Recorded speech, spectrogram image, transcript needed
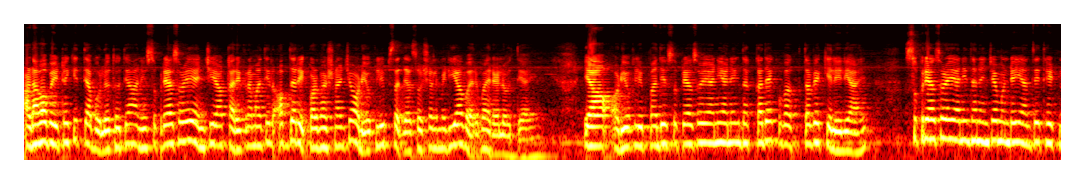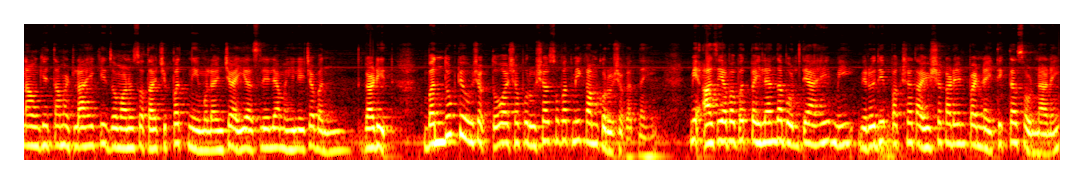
आढावा बैठकीत त्या बोलत होत्या आणि सुप्रिया सुळे यांची या कार्यक्रमातील ऑफ द रेकॉर्ड भाषणाची ऑडिओ क्लिप सध्या सोशल मीडियावर व्हायरल होते आहे. या ऑडिओ क्लिपमध्ये सुप्रिया सुळे यांनी अनेक धक्कादायक वक्तव्य केलेली आहेत. सुप्रिया सुळे यांनी धनंजय मुंडे यांचे थेट नाव घेता म्हटलं आहे की जो माणूस स्वतःची पत्नी मुलांची आई असलेल्या महिलेच्या बंद गाडीत बंदूक ठेवू शकतो अशा पुरुषासोबत मी काम करू शकत नाही. मी आज याबाबत पहिल्यांदा बोलते आहे. मी विरोधी पक्षात आयुष्य काढेन पण नैतिकता सोडणार नाही.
